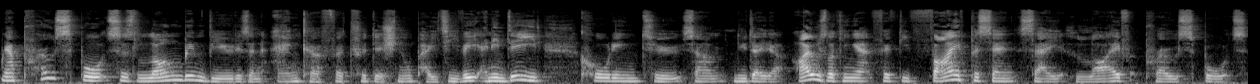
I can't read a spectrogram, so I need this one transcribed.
Now, pro sports has long been viewed as an anchor for traditional pay TV, and indeed, according to some new data I was looking at, 55% say live pro sports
